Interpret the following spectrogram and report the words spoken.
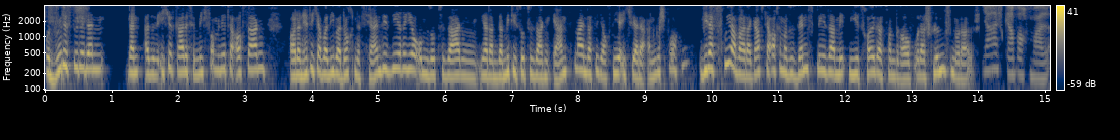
Und würdest du dir denn dann, also wie ich es gerade für mich formulierte, auch sagen, aber dann hätte ich aber lieber doch eine Fernsehserie, um sozusagen, ja, damit ich sozusagen ernst meine, dass ich auch sehe, ich werde angesprochen. Wie das früher war, da gab es ja auch immer so Senfgläser mit Nils Holgersson drauf oder Schlümpfen oder. Ja, es gab auch mal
